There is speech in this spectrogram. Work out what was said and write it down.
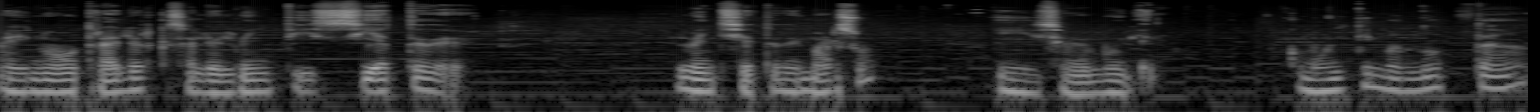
hay un nuevo tráiler que salió el 27 de, el 27 de marzo y se ve muy bien. Como última nota,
